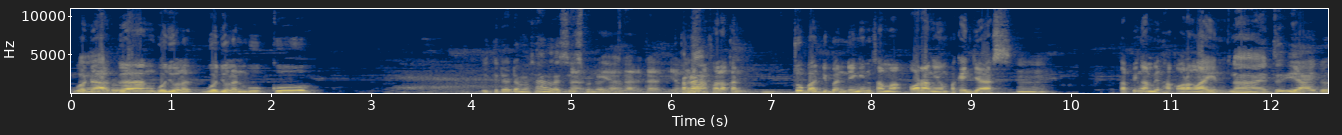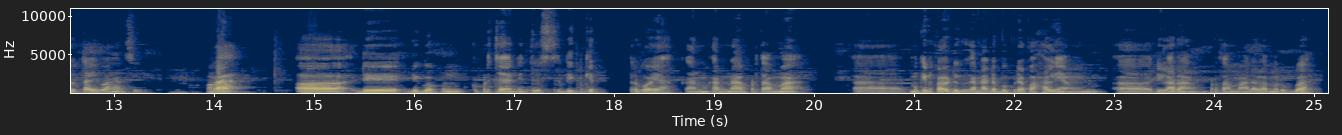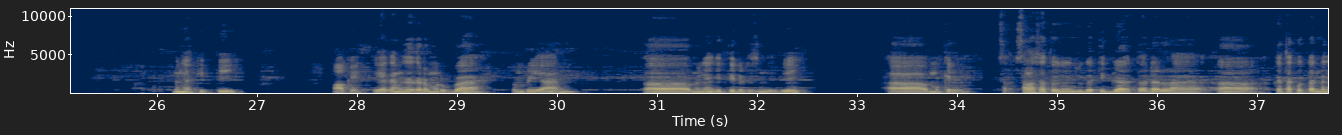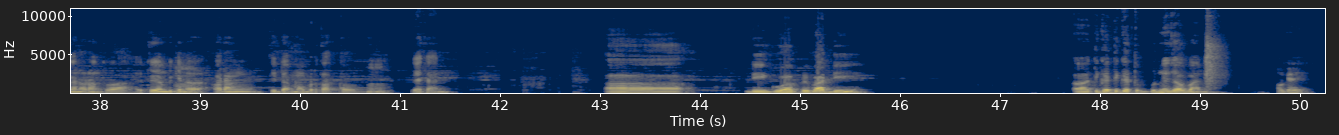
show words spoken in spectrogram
mengaruh. dagang gua jualan gua jualan buku Ya, tidak ada masalah sih Nah, sebenarnya. ya, ya Karena- ada masalah kan coba dibandingin sama orang yang pakai jas Hmm. tapi ngambil hak orang lain Nah, itu ya itu tai banget sih. Maka eh, di di gua pun kepercayaan itu sedikit tergoyahkan karena pertama eh, mungkin kalau di gua kan ada beberapa hal yang eh, dilarang. Pertama adalah merubah, menyakiti, oke. Ya kan gara-gara merubah pemberian eh, menyakiti diri sendiri. Eh, mungkin sa- salah satunya juga tiga itu adalah eh, ketakutan dengan orang tua. Itu yang bikin or- orang tidak mau bertato. Hmm. ya kan? Eh, di gua pribadi eh, tiga-tiga tuh punya jawaban. Oke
